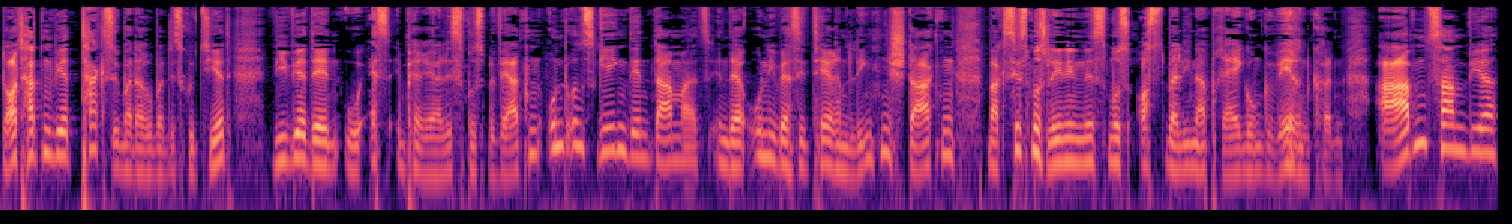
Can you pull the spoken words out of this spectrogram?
Dort hatten wir tagsüber darüber diskutiert, wie wir den US-Imperialismus bewerten und uns gegen den damals in der universitären Linken starken Marxismus-Leninismus Ostberliner Prägung wehren können. Abends haben wir,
